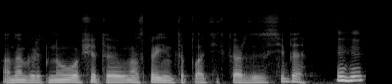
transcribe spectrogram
Она говорит, ну, вообще-то у нас принято платить каждый за себя. Мгм.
